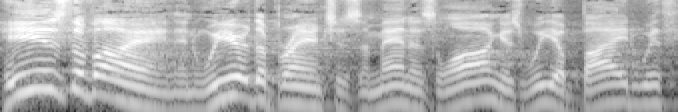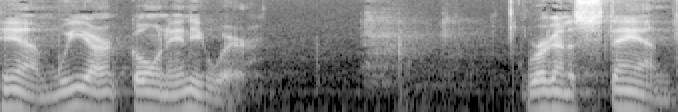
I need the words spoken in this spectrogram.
He is the vine, and we are the branches. And man, as long as we abide with him, we aren't going anywhere. We're going to stand.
